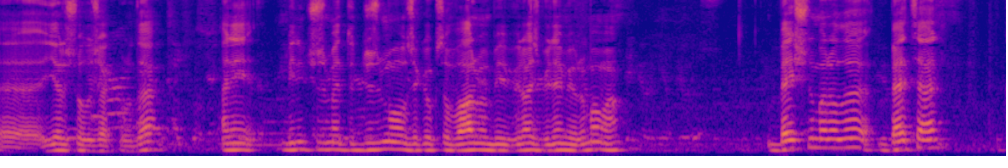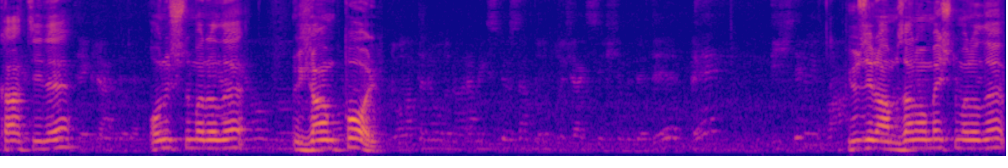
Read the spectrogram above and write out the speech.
e, yarış olacak burada. Hani 1300 metre düz mü olacak yoksa var mı bir viraj bilemiyorum ama 5 numaralı Betel Kahti ile 13 numaralı Jean Paul. dolapta ne olduğunu öğrenmek istiyorsan bunu bulacaksın şimdi dedi ve dişleri bir van Yüzi Ramzan 15 numaralı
